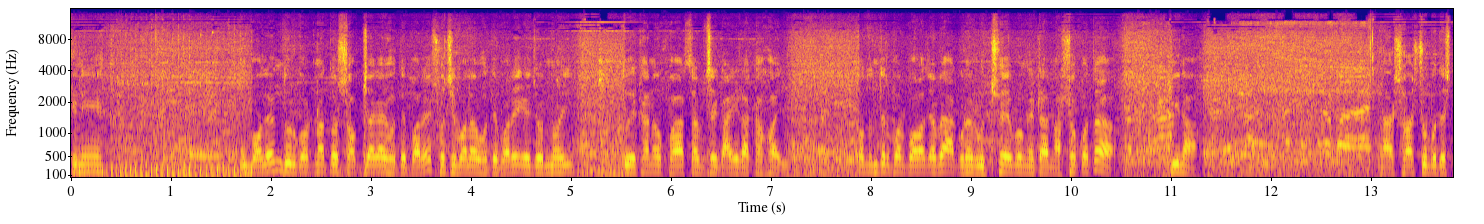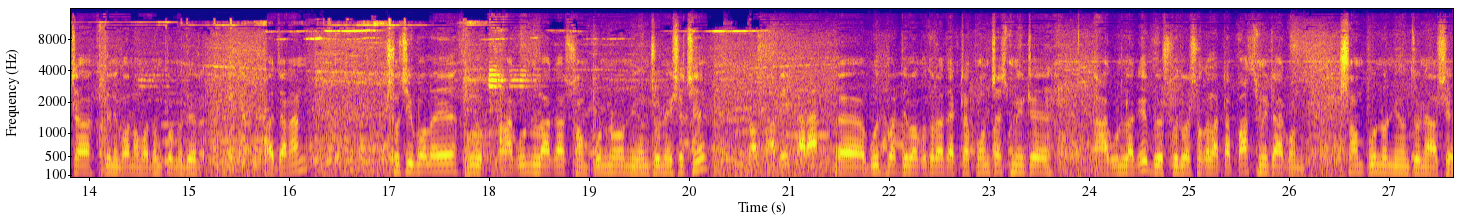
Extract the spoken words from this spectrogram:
তিনি বলেন, দুর্ঘটনা তো সব জায়গায় হতে পারে সচিবালয় হতে পারে, এজন্যই তো এখানেও ফায়ার সার্ভিসের গাড়ি রাখা হয়। তদন্তের পর বলা যাবে আগুনের উৎস এবং এটা নাশকতা কি না। স্বরাষ্ট্র উপদেষ্টা তিনি গণমাধ্যম কর্মীদের জানান, সচিবালয়ে আগুন লাগা সম্পূর্ণ নিয়ন্ত্রণে এসেছে। বুধবার দিবাগত রাত একটা পঞ্চাশ মিনিটে আগুন লাগে, বৃহস্পতিবার সকাল আটটা পাঁচ মিনিটে আগুন সম্পূর্ণ নিয়ন্ত্রণে আসে।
